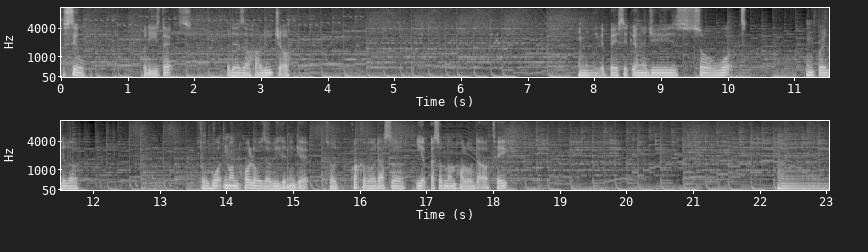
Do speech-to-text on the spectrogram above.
the seal for these decks. But there's a Hawlucha. Get basic energies. So what regular. So what non-holos are we gonna get? So Quaquaval, that's a yep, that's a non-holo that I'll take. Um.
